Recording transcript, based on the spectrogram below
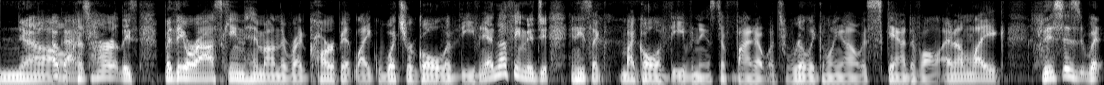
No, Okay. because her at least. But they were asking him on the red carpet, like, "What's your goal of the evening?" It had nothing to do. And he's like, "My goal of the evening is to find out what's really going on with Scandoval." And I'm like, "This is what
